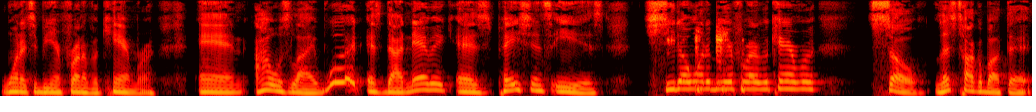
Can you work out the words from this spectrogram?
wanted to be in front of a camera, and I was like, "What?" As dynamic as Patience is, she don't want to be in front of a camera. So let's talk about that.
